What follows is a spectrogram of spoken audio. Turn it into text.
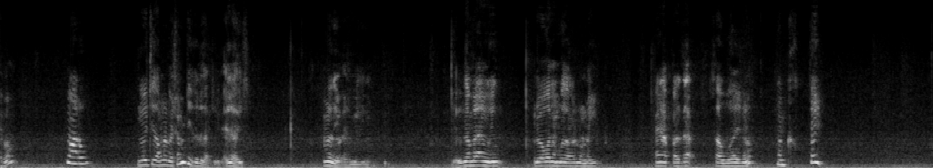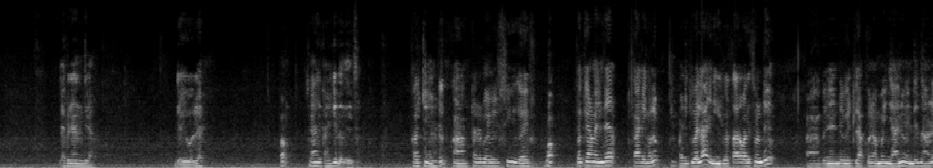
അപ്പം മാറും. എന്ന് വെച്ച് നമ്മൾ വിഷമം ചെയ്തൊരു കാര്യമില്ല. എല്ലാ ദിവസവും. വിഷമിക്കുന്നു ഇത് നമ്മളെ ഒരു ലോകം നമുക്ക് തന്നിട്ടുണ്ടെങ്കിൽ അതിനപ്പുറത്തെ സൗകര്യങ്ങളും നമുക്ക് തരും. പിന്നെ എന്തിനാ? ദൈവം അല്ലേ? അപ്പം ഞാൻ കഴിക്കില്ല കഴിച്ചു കഴിക്കുന്നുണ്ട് കണക്ടർ പൈസ കഴിച്ചു അപ്പം ഇതൊക്കെയാണ് എന്റെ കാര്യങ്ങൾ. പഠിക്കുമല്ല എനിക്ക് ഇരുപത്താറ് വയസ്സുണ്ട്. പിന്നെ എന്റെ വീട്ടിൽ അപ്പനും അമ്മയും ഞാനും എന്റെ നാട്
